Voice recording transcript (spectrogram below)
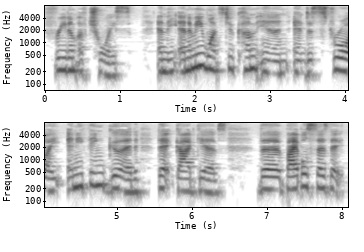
freedom of choice. And the enemy wants to come in and destroy anything good that God gives. The Bible says that,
